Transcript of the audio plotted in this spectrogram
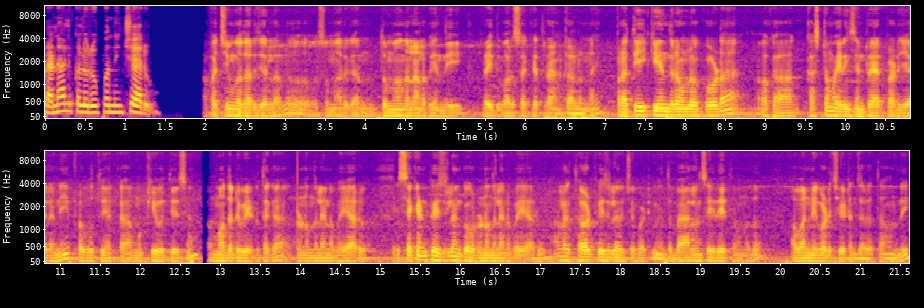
ప్రణాళికలు రూపొందించారు. పశ్చిమ గోదావరి జిల్లాలో సుమారుగా తొమ్మిది వందల నలభై ఎనిమిది రైతు భరోసా కేంద్రాలు ఉన్నాయి. ప్రతి కేంద్రంలో కూడా ఒక కస్టమైరింగ్ సెంటర్ ఏర్పాటు చేయాలని ప్రభుత్వం యొక్క ముఖ్య ఉద్దేశం. మొదటి విడతగా రెండు వందల ఎనభై ఆరు. సెకండ్ ఫేజ్లో ఇంకో రెండు వందల ఎనభై ఆరు. అలాగే థర్డ్ ఫేజ్లో వచ్చేప్పటికి ఇంత బ్యాలెన్స్ ఏదైతే ఉన్నదో అవన్నీ కూడా చేయడం జరుగుతూ ఉంది.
